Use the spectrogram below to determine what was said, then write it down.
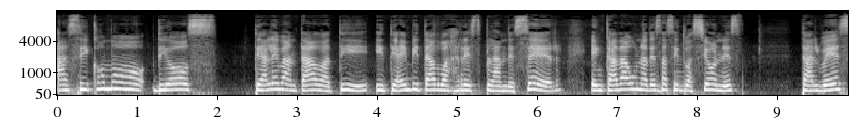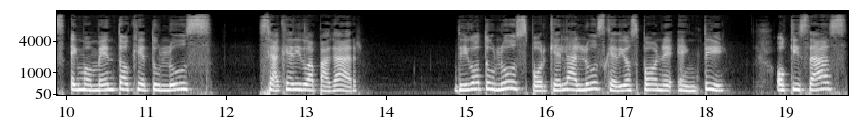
Así como Dios te ha levantado a ti y te ha invitado a resplandecer en cada una de esas situaciones, tal vez en momentos que tu luz se ha querido apagar. Digo tu luz porque es la luz que Dios pone en ti. O quizás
